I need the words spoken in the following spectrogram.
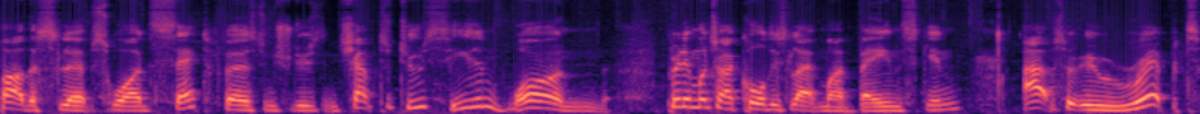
Part of the Slurp Squad set, first introduced in Chapter 2, Season 1. Pretty much I call this like my Bane skin. Absolutely ripped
